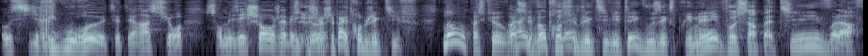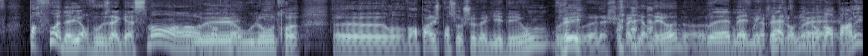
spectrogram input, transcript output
aussi rigoureux, etc., sur, sur mes échanges avec Ne eux. cherchez pas à être objectif. Non, parce que voilà. c'est votre connaissent. subjectivité que vous exprimez, vos sympathies, vous- Voilà. Parfois d'ailleurs vos agacements, hein, Oui. quand l'un ou l'autre, euh, on va en parler, je pense au chevalier Déon, Oui. ou à la chevalière Déon, hein, Ouais, aujourd'hui, ouais. on va en parler.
